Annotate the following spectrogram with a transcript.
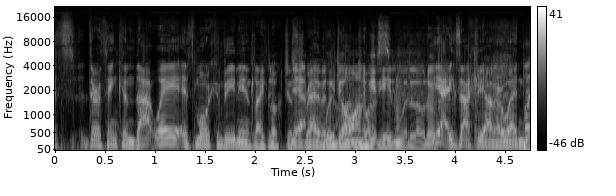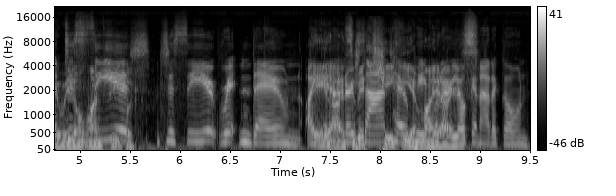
it's they're thinking that way. It's more convenient. Like, look, just Yeah, rev it we don't wanna be us. dealing with a load of- Yeah, exactly. On our wedding day, But we to don't want see people. it, to see it written down, I can Yeah, it's a bit understand how cheeky in people my are eyes. looking at it, going,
